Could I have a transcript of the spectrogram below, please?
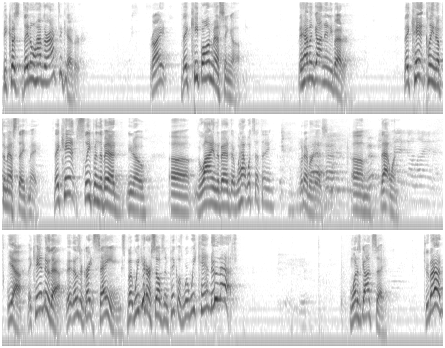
Because they don't have their act together. Right? They keep on messing up. They haven't gotten any better. They can't clean up the mess they've made. They can't sleep in the bed, you know, uh, lie in the bed. What's that thing? Whatever it is. Um, that one. Yeah, they can't do that. Those are great sayings, but we get ourselves in pickles where we can't do that. What does God say? Too bad.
